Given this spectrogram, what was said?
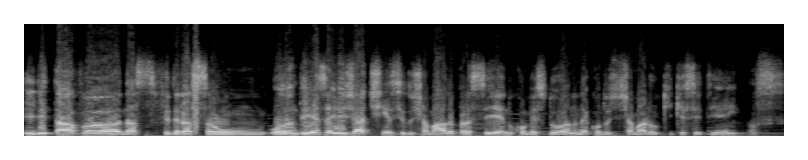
ele estava na Federação Holandesa, ele já tinha sido chamado para ser no começo do ano, né? Quando se chamaram o Kike Setien. Nossa,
